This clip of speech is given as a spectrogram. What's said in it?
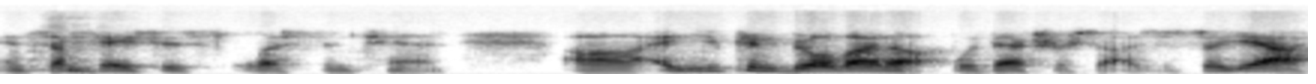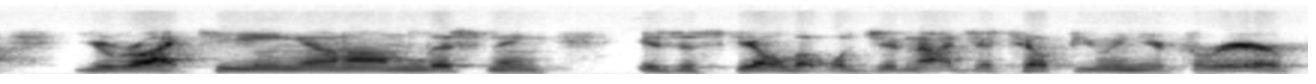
In some hmm. cases, less than 10. Uh, and you can build that up with exercises. So, yeah, you're right. Keying in on listening is a skill that will not just help you in your career,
